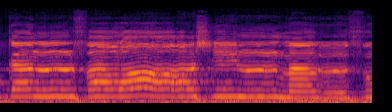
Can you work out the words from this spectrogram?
كالفراش المبثوث.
